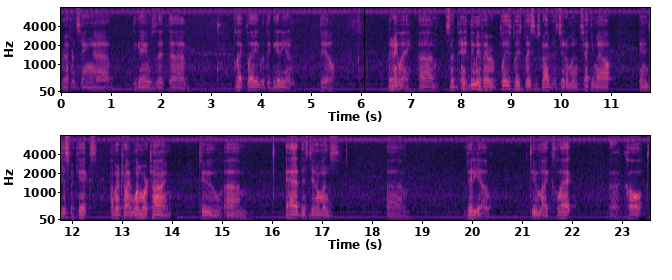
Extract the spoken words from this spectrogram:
referencing uh, the games that uh, played with the Gideon deal. But anyway, um, so uh, do me a favor, please, please, please subscribe to this gentleman, check him out, and just for kicks, I'm going to try one more time to um, add this gentleman's um, video to my Kleck uh, cult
